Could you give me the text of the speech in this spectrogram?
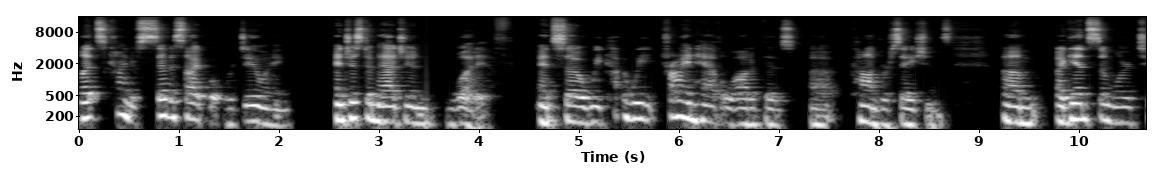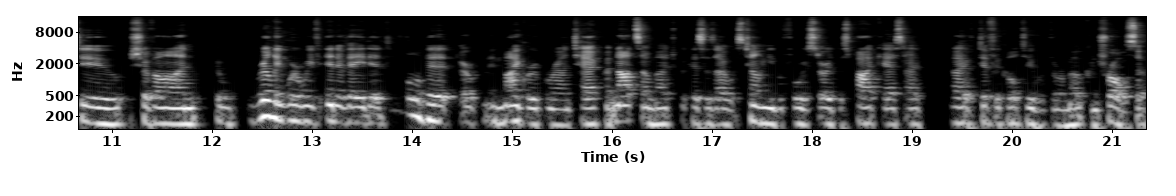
let's kind of set aside what we're doing and just imagine what if. And so we we try and have a lot of those uh, conversations. Um, again, similar to Siobhan, really where we've innovated a little bit in my group around tech, but not so much because, as I was telling you before we started this podcast, I've I have difficulty with the remote control. So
